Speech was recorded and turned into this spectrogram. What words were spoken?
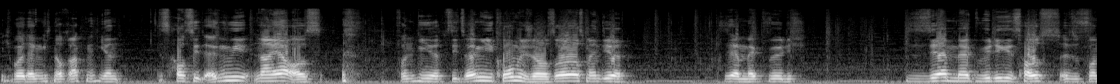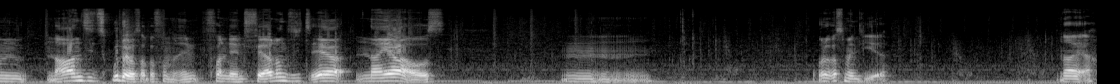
Ich wollte eigentlich noch racken hier. Das Haus sieht irgendwie, naja, aus. Von hier. Sieht irgendwie komisch aus, oder? Was meint ihr? Sehr merkwürdig. Sehr merkwürdiges Haus. Also von nahen sieht es gut aus, aber von, von der Entfernung sieht es eher, naja, aus. Hm. Oder was meint ihr? Naja,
